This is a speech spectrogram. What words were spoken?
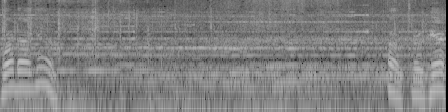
where do I go? Oh, through here?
